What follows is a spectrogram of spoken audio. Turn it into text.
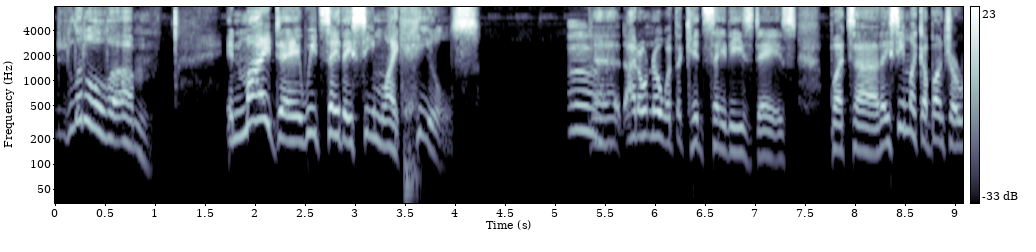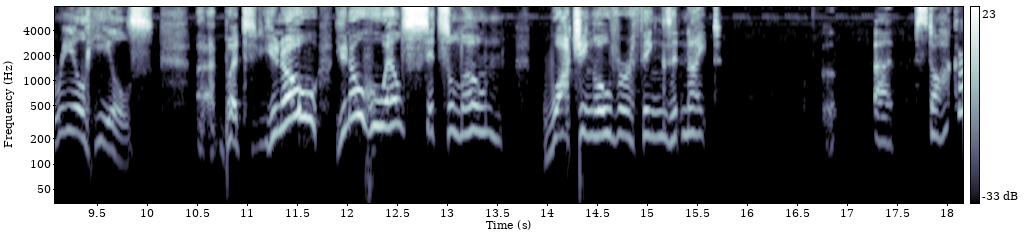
little um in my day we'd say they seem like heels. Uh, I don't know what the kids say these days, but uh, they seem like a bunch of real heels. Uh, but you know, you know who else sits alone, watching over things at night? Uh, stalker?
